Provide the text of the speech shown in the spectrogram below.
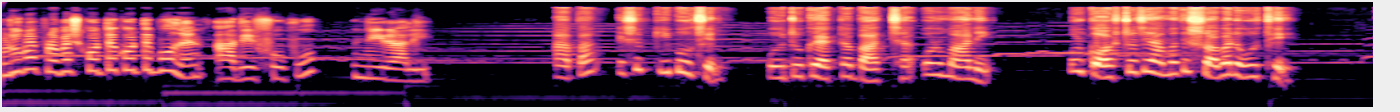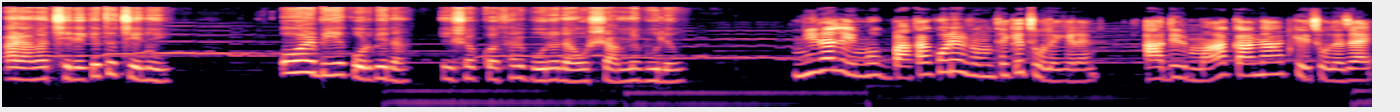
রুমে প্রবেশ করতে করতে বললেন আদির ফুফু নিরালি। আপা এসব কি বলছেন? ওইটুকু একটা বাচ্চা ওর মা নেই। ওর কষ্ট যে আমাদের সবার ঊর্ধ্বে। আর আমার ছেলেকে তো চেনই। ও আর বিয়ে করবে না। এসব কথার বলো না ওর সামনে ভুলেও। নিরালি মুখ বাঁকা করে রুম থেকে চলে গেলেন। আদির মা কান্না আটকে চলে যায়।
